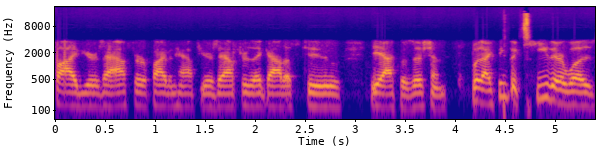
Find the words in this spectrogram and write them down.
five years after, five and a half years after they got us to the acquisition. But I think the key there was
